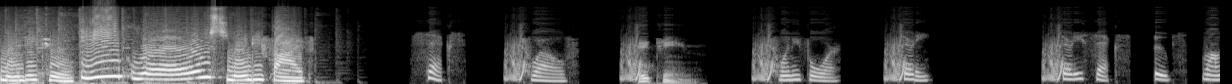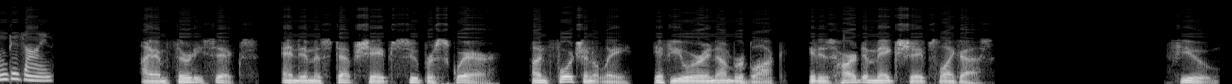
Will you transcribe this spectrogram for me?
92 equals 95 6 12 18, 24 30 36 Oops, wrong design. I am 36, and am a step-shaped super square. Unfortunately, if you are a number block, it is hard to make shapes like us. Phew.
